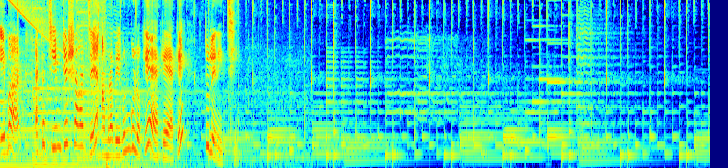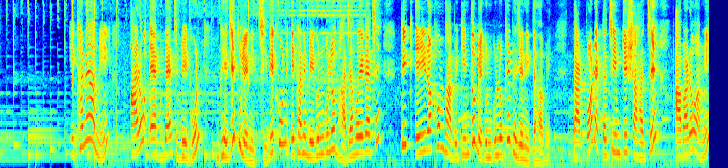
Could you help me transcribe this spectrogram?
এবার একটা চিমটের সাহায্যে আমরা বেগুনগুলোকে একে একে তুলে নিচ্ছি এখানে আমি আরও এক ব্যাচ বেগুন ভেজে তুলে নিচ্ছি। দেখুন, এখানে বেগুনগুলো ভাজা হয়ে গেছে। ঠিক এই রকমভাবে কিন্তু বেগুনগুলোকে ভেজে নিতে হবে। তারপর একটা চিমটির সাহায্যে আবারও আমি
